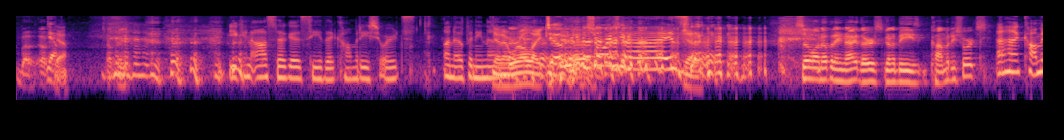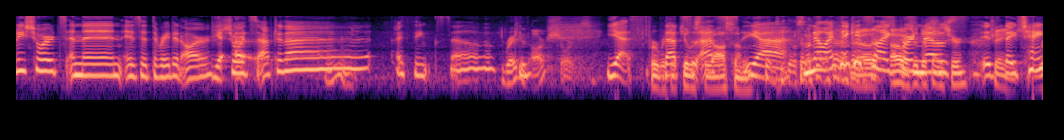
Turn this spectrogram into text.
Both. Okay. Yeah. Yeah. You can also go see the comedy shorts on opening night. Yeah, no, we're all like, Joe the shores, you guys. yeah. So on opening night, there's going to be comedy shorts. Uh huh. Comedy shorts, and then is it the rated R Yeah, shorts uh, after that? I think so. Rated R shorts. Yes, For that's- ridiculously that's- awesome. Yeah. no, I think it's like Oh, for it no. different this? It's, they changed.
